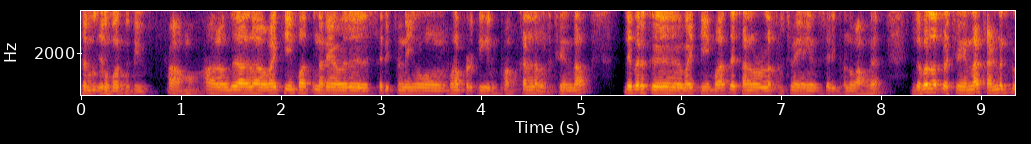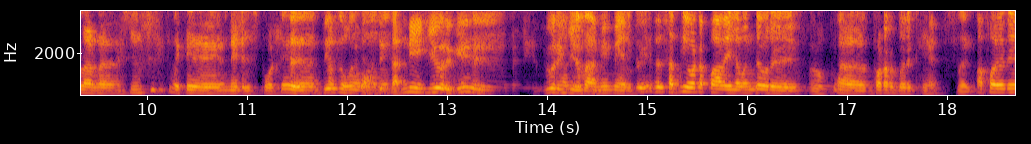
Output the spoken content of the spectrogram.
தெரிஞ்சிருக்கும். தெரியும். ஆமாம் அதில் வந்து அதில் வைத்தியம் பார்த்து நிறைய பேர் சரி பண்ணியும் குணப்படுத்தி இருப்பாங்க கண்ணில் பிரச்சனை இருந்தால் லிவருக்கு வைத்தியம் பார்த்து கண்ணில் உள்ள பிரச்சனையை சரி பண்ணுவாங்க. லிவரில் பிரச்சனை இருந்தால் கண்ணுக்குள்ளான இதுக்கு நீடில்ஸ் போட்டு கண்ணு எங்கேயோ இருக்கு இவர் எங்கேயோ இருக்கு. எல்லாமே இருக்கு. இது சத்தியோட்ட பாதையில் வந்து ஒரு தொடர்பு இருக்குங்க. அப்போ இது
